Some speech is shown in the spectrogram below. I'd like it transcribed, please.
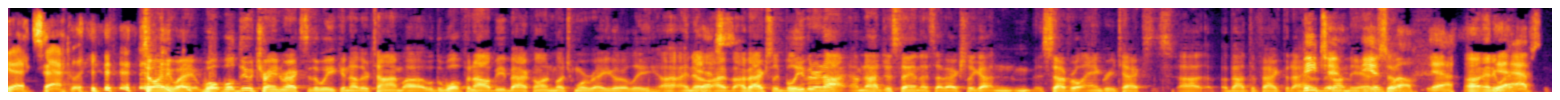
yeah, exactly. so anyway, we'll we'll do train wrecks of the week another time. Uh, the Wolf and I'll be back on much more regularly. Uh, I know Yes. I've I've actually believe it or not, I'm not just saying this. I've actually gotten several angry texts uh, about the fact that I haven't been on the air. Me as so, well. Yeah. Uh, anyway. Yeah, absolutely.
